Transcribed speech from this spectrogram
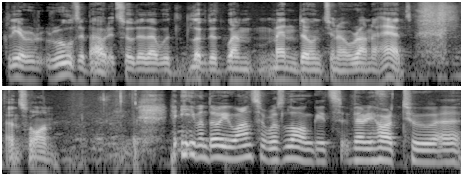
clear rules about it so that i would look that when men don't you know run ahead and so on even though your answer was long, it's very hard to uh,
